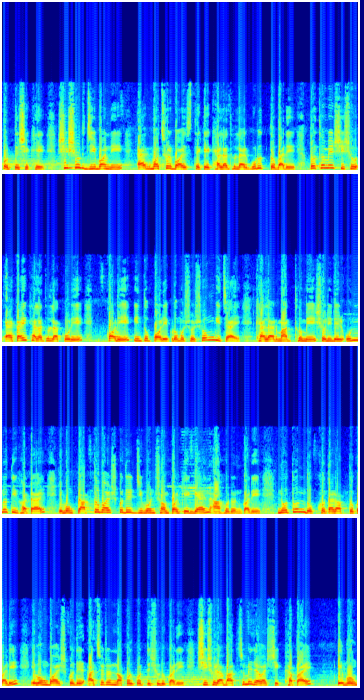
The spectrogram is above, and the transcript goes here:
করতে শেখে। শিশুর জীবনে এক বছর বয়স থেকে খেলাধুলার গুরুত্ব বাড়ে। প্রথমে শিশু একাই খেলাধুলা করে করে, কিন্তু পরে ক্রমশ সঙ্গী চায়। খেলার মাধ্যমে শরীরের উন্নতি ঘটায় এবং প্রাপ্তবয়স্কদের জীবন সম্পর্কে জ্ঞান আহরণ করে। নতুন দক্ষতা রপ্ত করে এবং বয়স্কদের আচরণ নকল করতে শুরু করে। শিশুরা বাথরুমে যাওয়ার শিক্ষা পায় এবং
